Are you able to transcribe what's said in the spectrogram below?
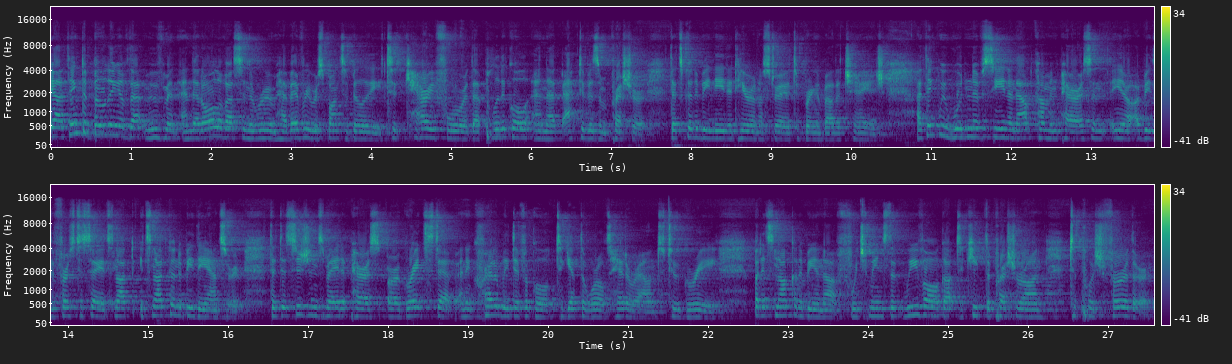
Yeah, I think the building of that movement and that all of us in the room have every responsibility to carry forward that political and that activism pressure that's going to be needed here in Australia to bring about a change. I think we wouldn't have seen an outcome in Paris, and you know, I'd be the first to say it's not, it's not going to be the answer. The decisions made at Paris are a great step and incredibly difficult to get the world's head around to agree but it's not going to be enough, which means that we've all got to keep the pressure on to push further.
